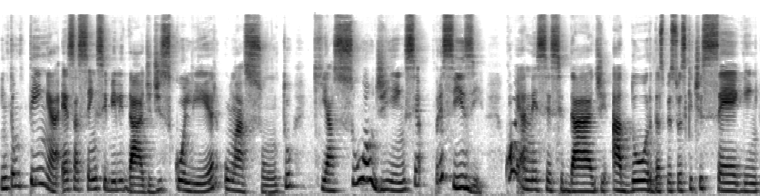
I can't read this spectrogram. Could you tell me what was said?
Então tenha essa sensibilidade de escolher um assunto que a sua audiência precise. Qual é a necessidade, a dor das pessoas que te seguem,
